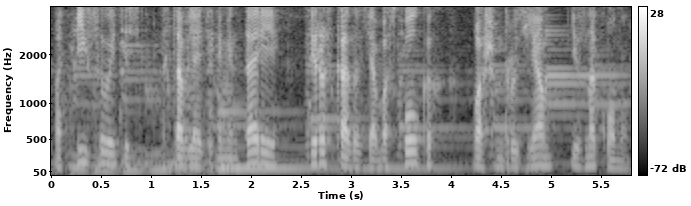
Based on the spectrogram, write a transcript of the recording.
Подписывайтесь, оставляйте комментарии и рассказывайте об осколках вашим друзьям и знакомым.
